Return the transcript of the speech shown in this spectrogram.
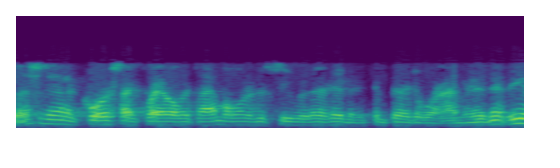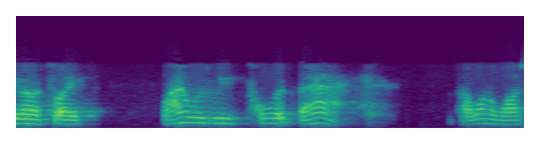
especially on a course I play all the time, I wanted to see where they're hitting compared to where I'm hitting. You know, it's like, why would we pull it back? I want to watch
